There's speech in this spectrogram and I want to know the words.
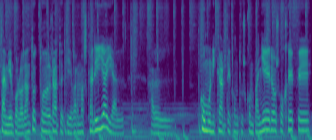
También, por lo tanto, todo el rato hay que llevar mascarilla y al, al comunicarte con tus compañeros o jefe,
